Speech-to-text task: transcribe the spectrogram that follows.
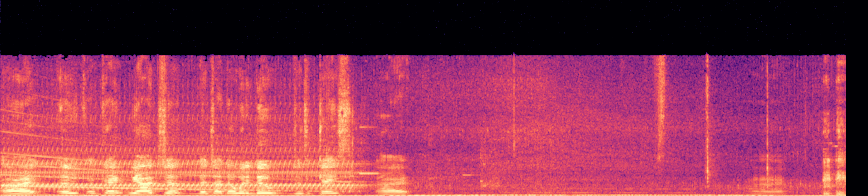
Alright. Uh, okay, we out here. Let y'all know what to do, just in case. Alright. Alright.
